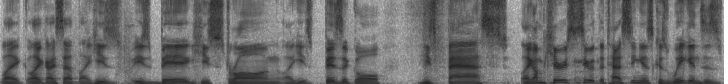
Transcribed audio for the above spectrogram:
like like I said, like he's he's big, he's strong, like he's physical, he's fast. Like I'm curious to see what the testing is because Wiggins is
